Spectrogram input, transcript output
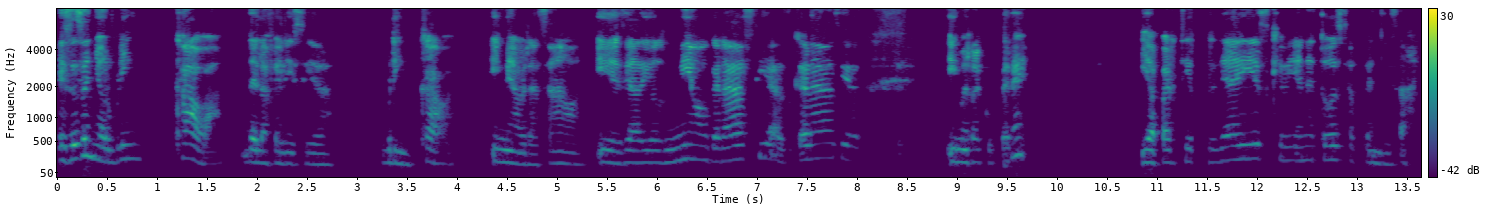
Ese señor brincaba de la felicidad, brincaba y me abrazaba y decía, Dios mío, gracias, gracias. y me recuperé. Y a partir de ahí es que viene todo este aprendizaje.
